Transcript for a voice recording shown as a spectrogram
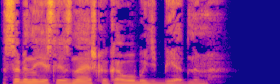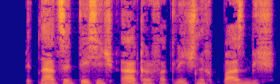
особенно если знаешь, каково быть бедным. Пятнадцать тысяч акров отличных пастбищ,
